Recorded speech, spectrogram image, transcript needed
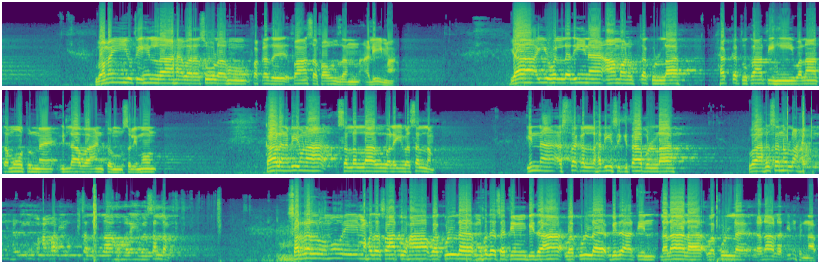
ومن يطع الله ورسوله فقد فاز فوزا عليما يا ايها الذين امنوا اتقوا الله حق تقاته ولا تموتن الا وانتم مسلمون قال نبينا صلى الله عليه وسلم ان اصدق الحديث كتاب الله واحسن الحديث هدي محمد صلى الله عليه وسلم شر الأمور محدثاتها وكل محدثة بدعة وكل بدعة ضلالة وكل ضلالة في النار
